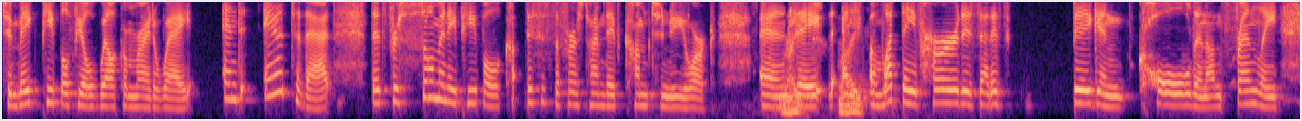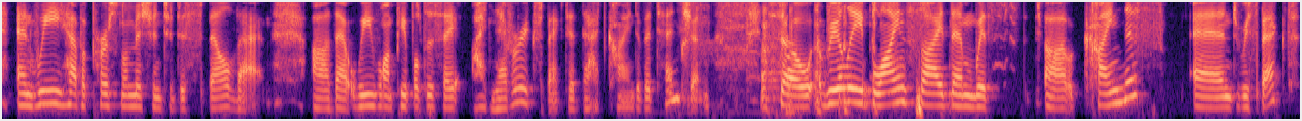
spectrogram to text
to make people feel welcome right away. And add to that that for so many people, this is the first time they've come to New York, and right, they right. And, and what they've heard is that it's big and cold and unfriendly. And we have a personal mission to dispel that. Uh, that we want people to say, I never expected that kind of attention. so, really blindside them with uh, kindness and respect.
